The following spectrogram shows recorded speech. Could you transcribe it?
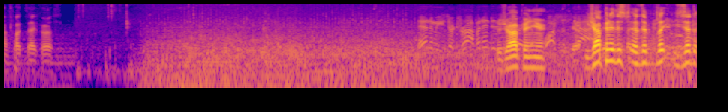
Oh, fuck that, gross. Enemies are dropping into They're the dropping here. Watch the Yeah. sky. You drop into this. Uh, the, he's at the.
